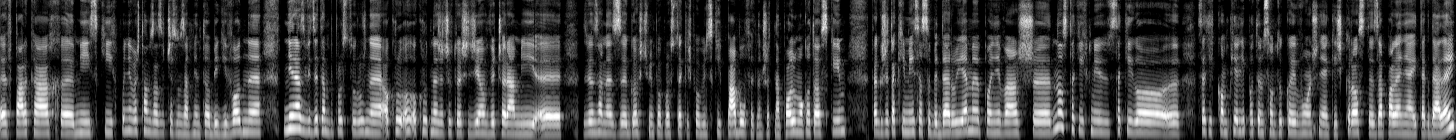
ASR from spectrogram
y, w parkach y, miejskich, ponieważ tam zazwyczaj są zamknięte obiegi wodne. Nieraz widzę tam po prostu różne okrutne rzeczy, które się dzieją wieczorami związane z gośćmi po prostu jakichś pobliskich pubów, jak na przykład na polu mokotowskim. Także takie miejsca sobie darujemy, ponieważ no, z, takich, z, takiego, z takich kąpieli potem są tylko i wyłącznie jakieś krosty, zapalenia i tak dalej.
